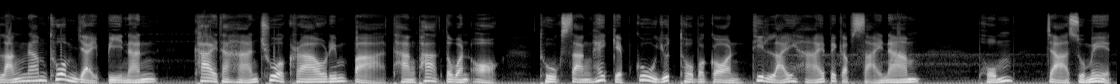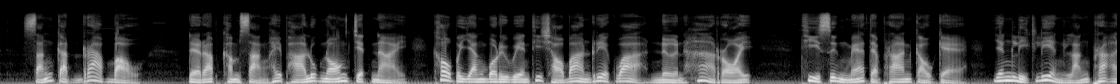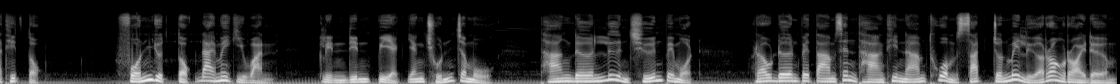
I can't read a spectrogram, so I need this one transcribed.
หลังน้ำท่วมใหญ่ปีนั้น ค่ายทหารชั่วคราวริมป่าทางภาคตะวันออก ถูกสั่งให้เก็บกู้ยุทธโธปกรณ์ที่ไหลหายไปกับสายน้ำ ผมจ่าสุเมธสังกัดราบเบา ได้รับคำสั่งให้พาลูกน้องเจ็ดนาย เข้าไปยังบริเวณที่ชาวบ้านเรียกว่าเนิน 500 ที่ซึ่งแม้แต่พรานเก่าแก่ยังหลีกเลี่ยงหลังพระอาทิตย์ตก ฝนหยุดตกได้ไม่กี่วัน กลิ่นดินเปียกยังฉุนจมูก ทางเดินลื่นชื้นไปหมด เราเดินไปตามเส้นทางที่น้ำท่วมซัดจนไม่เหลือร่องรอยเดิม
